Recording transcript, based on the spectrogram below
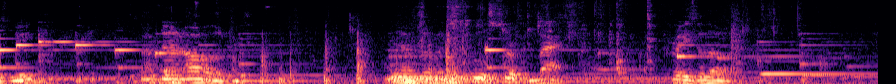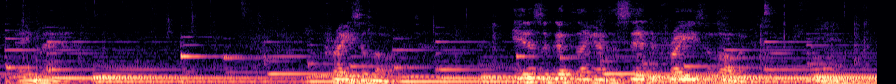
this week. I've done all of it. Now, so let's full circle back. Praise the Lord. Amen. Praise the Lord. It is a good thing, as I said, to praise the Lord.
